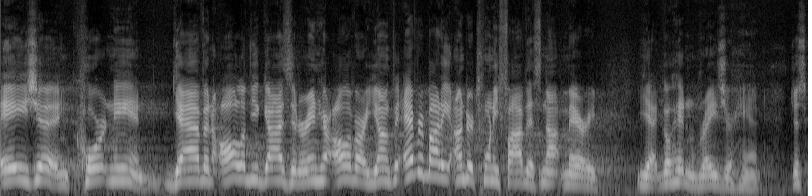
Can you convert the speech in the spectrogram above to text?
Asia and Courtney and Gavin, all of you guys that are in here, all of our young, everybody under 25 that's not married yet, go ahead and raise your hand. Just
